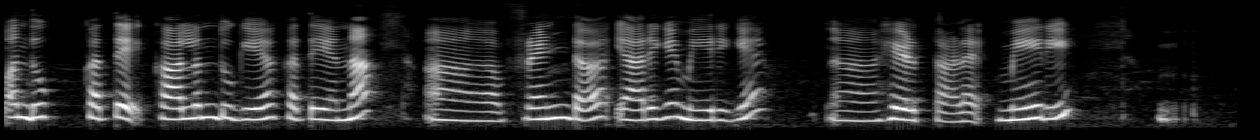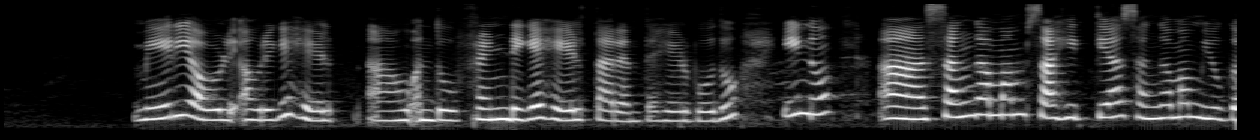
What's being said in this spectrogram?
ಒಂದು ಕತೆ ಕಾಲಂದುಗೆಯ ಕಥೆಯನ್ನು ಫ್ರೆಂಡ್ ಯಾರಿಗೆ? ಮೇರಿಗೆ ಹೇಳ್ತಾಳೆ. ಮೇರಿ ಮೇರಿ ಅವಳಿ ಅವರಿಗೆ ಹೇಳ್ ಆ, ಒಂದು ಫ್ರೆಂಡಿಗೆ ಹೇಳ್ತಾರೆ ಅಂತ ಹೇಳ್ಬೋದು. ಇನ್ನು ಸಂಗಮಂ ಸಾಹಿತ್ಯ, ಸಂಗಮಂ ಯುಗ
